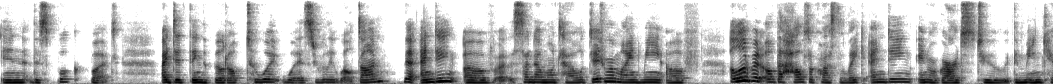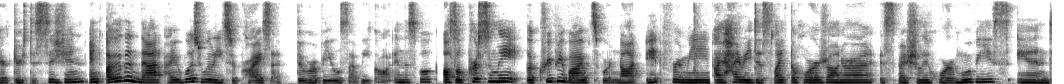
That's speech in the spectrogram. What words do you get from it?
in this book but I did think the build up to it was really well done. The ending of Sundown Motel did remind me of a little bit of the house across the lake ending in regards to the main character's decision and other than that I was really surprised at the reveals that we got in this book. Also personally the creepy vibes were not it for me. I highly dislike the horror genre especially horror movies and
